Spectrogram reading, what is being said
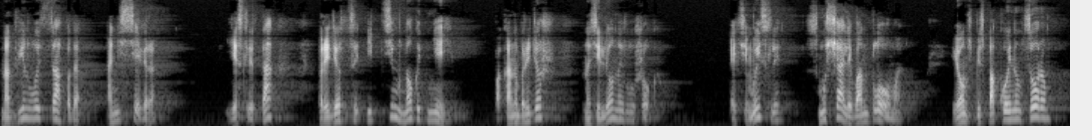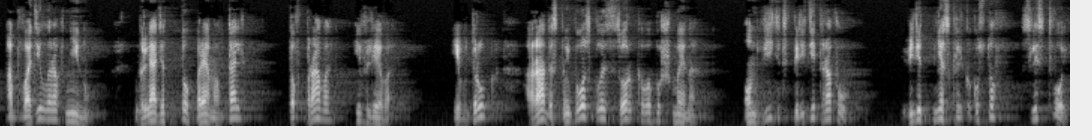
надвинулась с запада, а не с севера. Если так, придется идти много дней, пока набредешь на зеленый лужок. Эти мысли смущали Ван Блоума, и он с беспокойным взором обводил равнину, глядя то прямо вдаль, то вправо и влево. И вдруг радостный возглас зоркого бушмена. Он видит впереди траву, видит несколько кустов с листвой.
